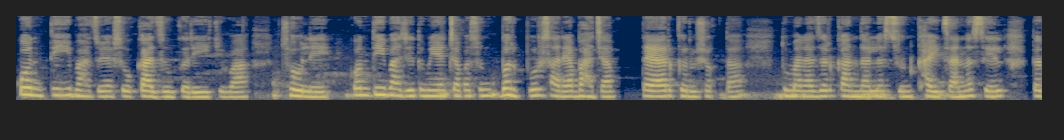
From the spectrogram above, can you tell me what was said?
कोणतीही भाजी असो काजू करी किंवा छोले कोणतीही भाजी तुम्ही याच्यापासून भरपूर साऱ्या भाज्या तयार करू शकता. तुम्हाला जर कांदा लसूण खायचा नसेल तर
